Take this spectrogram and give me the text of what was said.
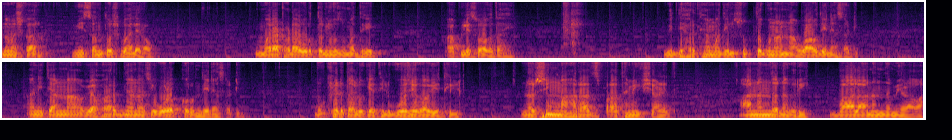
नमस्कार मी संतोष भालेराव. मराठवाडा वृत्त न्यूजमध्ये आपले स्वागत आहे. विद्यार्थ्यांमधील सुप्त गुणांना वाव देण्यासाठी आणि त्यांना व्यवहार ज्ञानाची ओळख करून देण्यासाठी मुखेड तालुक्यातील गोजेगाव येथील नरसिंग महाराज प्राथमिक शाळेत आनंदनगरी बाल आनंद मेळावा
